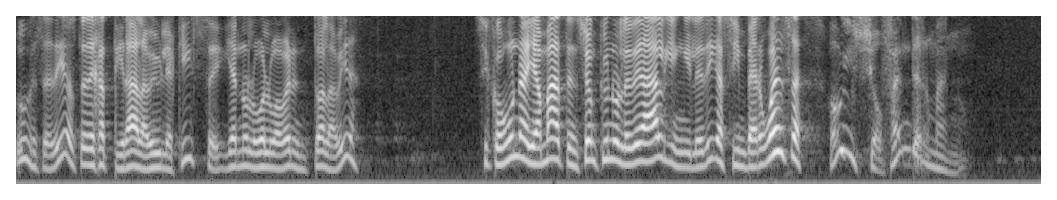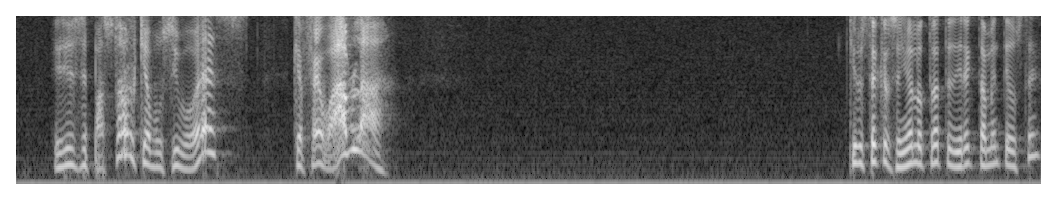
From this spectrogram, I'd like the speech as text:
Uh, ese día usted deja tirada la Biblia aquí, ya no lo vuelvo a ver en toda la vida. Si con una llamada de atención que uno le dé a alguien y le diga sin vergüenza, uy, se ofende, hermano. Y dice, pastor, qué abusivo es. Qué feo habla. ¿Quiere usted que el Señor lo trate directamente a usted?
